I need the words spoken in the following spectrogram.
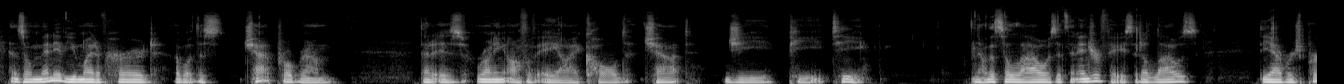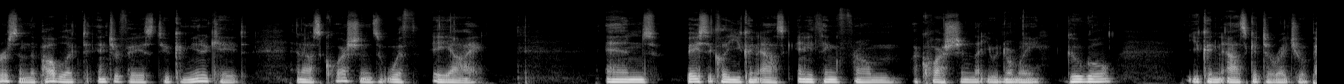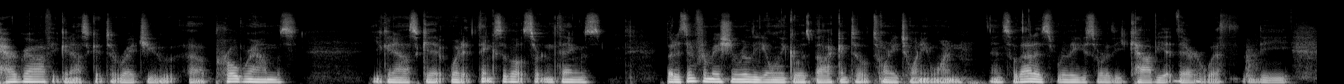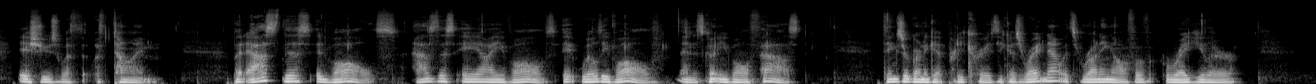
And so many of you might have heard about this chat program that is running off of AI called Chat GPT. Now, this allows, it's an interface, it allows the average person, the public, to interface to communicate and ask questions with AI. And basically, you can ask anything from a question that you would normally Google. You can ask it to write you a paragraph. You can ask it to write you uh, programs. You can ask it what it thinks about certain things but its information really only goes back until 2021. And so that is really sort of the caveat there with the issues with, with time. But as this evolves, as this AI evolves, it will evolve and it's going to evolve fast. Things are going to get pretty crazy because right now it's running off of regular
